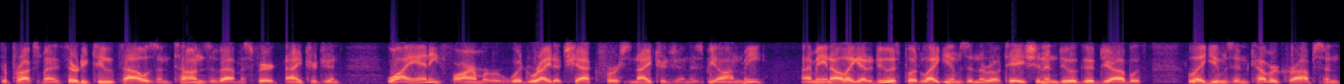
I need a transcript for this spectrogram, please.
approximately 32,000 tons of atmospheric nitrogen. Why any farmer would write a check for nitrogen is beyond me. I mean, all they got to do is put legumes in the rotation and do a good job with legumes and cover crops, and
